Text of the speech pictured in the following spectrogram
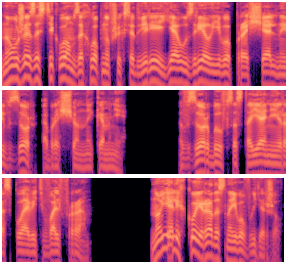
Но уже за стеклом захлопнувшихся дверей я узрел его прощальный взор, обращенный ко мне. Взор был в состоянии расплавить вольфрам. Но я легко и радостно его выдержал.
